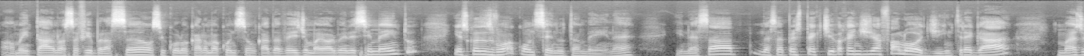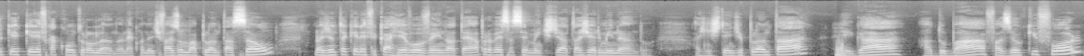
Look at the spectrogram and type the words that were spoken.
aumentar a nossa vibração, se colocar numa condição cada vez de maior merecimento e as coisas vão acontecendo também, né? E nessa, nessa perspectiva que a gente já falou, de entregar mais do que querer ficar controlando, né? Quando a gente faz uma plantação, não adianta querer ficar revolvendo a terra para ver se a semente já está germinando. A gente tem de plantar, regar, adubar, fazer o que for,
